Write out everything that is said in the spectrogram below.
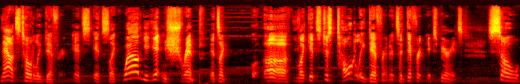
now it's totally different. It's it's like well you're getting shrimp. It's like uh like it's just totally different. It's a different experience. So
